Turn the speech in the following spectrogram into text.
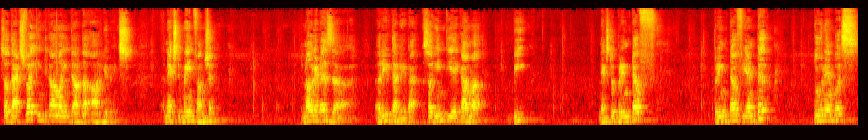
So that's why int comma int are the arguments. Next main function. Now let us uh, read the data. So int a comma b. Next to printf. Printf enter two numbers.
